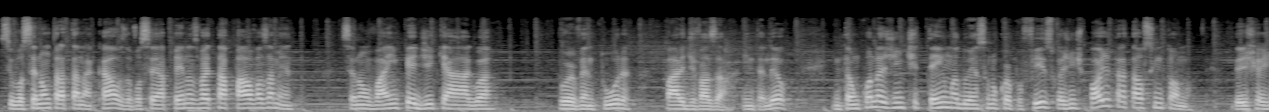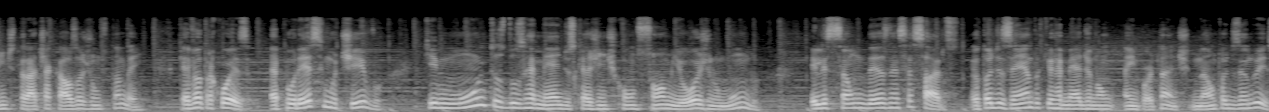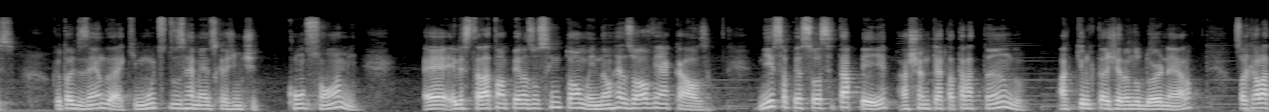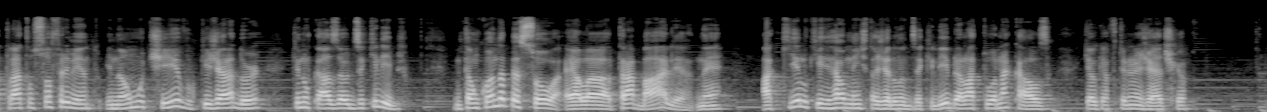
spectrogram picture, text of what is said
se você não tratar na causa, você apenas vai tapar o vazamento. Você não vai impedir que a água, porventura, pare de vazar, entendeu? Então, quando a gente tem uma doença no corpo físico, a gente pode tratar o sintoma, desde que a gente trate a causa junto também. Quer ver outra coisa? É por esse motivo que muitos dos remédios que a gente consome hoje no mundo eles são desnecessários. Eu estou dizendo que o remédio não é importante? Não estou dizendo isso. O que eu estou dizendo é que muitos dos remédios que a gente consome, é, eles tratam apenas o sintoma e não resolvem a causa. Nisso a pessoa se tapeia, achando que ela está tratando aquilo que está gerando dor nela, só que ela trata o sofrimento e não o motivo que gera dor, que no caso é o desequilíbrio. Então quando a pessoa ela trabalha né, aquilo que realmente está gerando desequilíbrio, ela atua na causa, que é o que a fitoenergética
